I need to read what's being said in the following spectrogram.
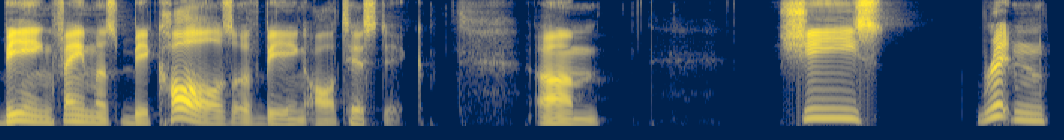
being famous because of being autistic. Um, she's written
